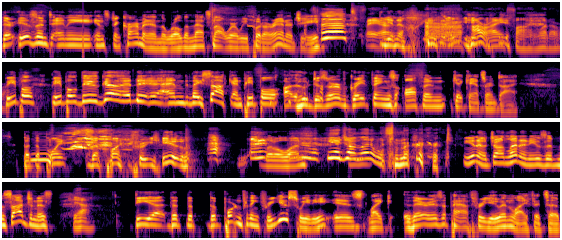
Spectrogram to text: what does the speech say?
There isn't any instant karma in the world, and that's not where we put our energy. That's fair. you know, you know, uh-huh. All right, fine, whatever. people people do good and they suck and people are, who deserve great things often get cancer and die but the hmm. point the point for you little one yeah, John Lennon was murdered. you know john lennon he was a misogynist Yeah. The, uh, the the the important thing for you sweetie is like there is a path for you in life. It's a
